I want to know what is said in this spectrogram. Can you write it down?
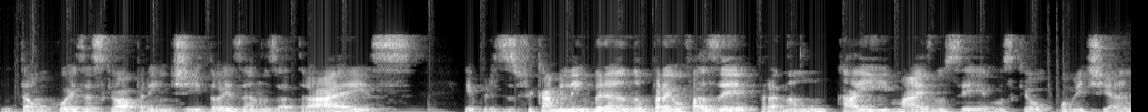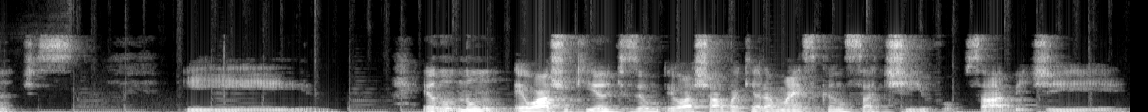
Então, coisas que eu aprendi dois anos atrás, eu preciso ficar me lembrando para eu fazer, para não cair mais nos erros que eu cometia antes. E eu não, não- eu acho que antes eu, eu achava que era mais cansativo, sabe? De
